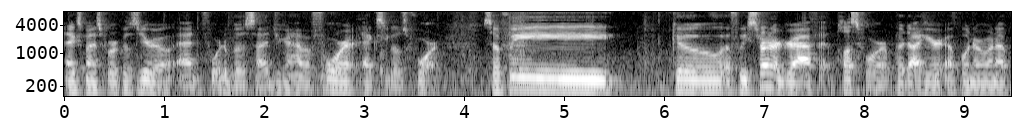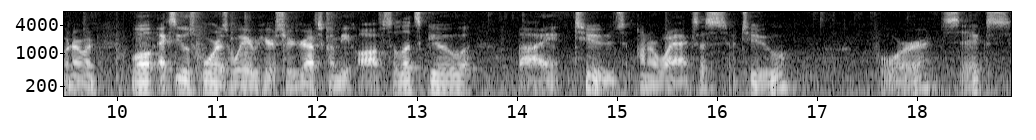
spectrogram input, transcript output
x minus 4 equals 0, add 4 to both sides, you're going to have a 4, x equals 4. So if we go, if we start our graph at plus 4, put it out here, up 1 over 1, up 1 over 1, well, x equals 4 is way over here, so your graph's going to be off. So let's go by 2's on our y-axis. So 2, 4, 6,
